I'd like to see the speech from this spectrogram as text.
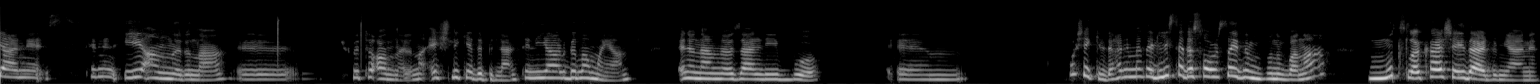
Yani senin iyi anlarına, e, kötü anlarına eşlik edebilen, seni yargılamayan, en önemli özelliği bu. E, bu şekilde. Hani mesela lisede sorsaydın bunu bana, mutlaka şey derdim yani.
